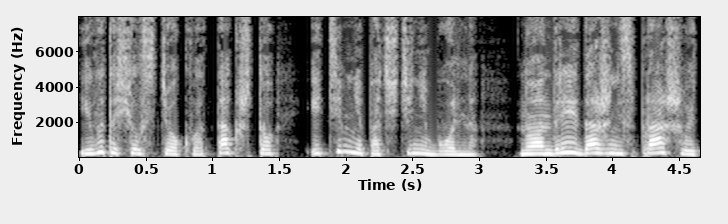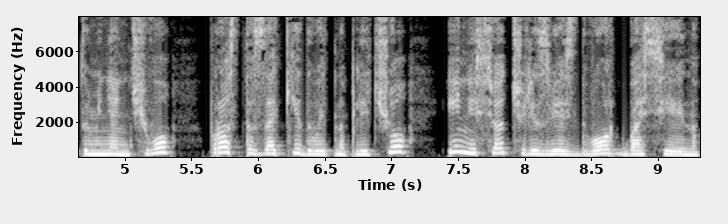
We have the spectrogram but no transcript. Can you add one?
и вытащил стекла, так что идти мне почти не больно. Но Андрей даже не спрашивает у меня ничего, просто закидывает на плечо и несет через весь двор к бассейну,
